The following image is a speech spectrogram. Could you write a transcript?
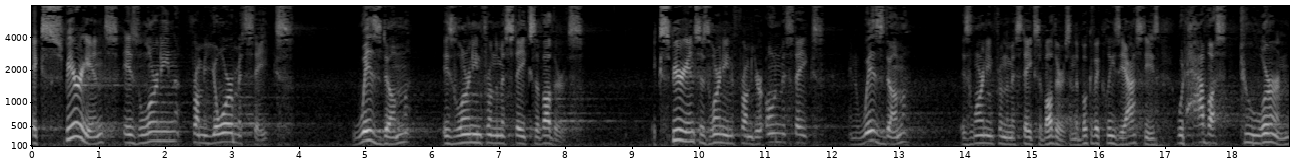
Experience is learning from your mistakes. Wisdom is learning from the mistakes of others. Experience is learning from your own mistakes, and wisdom is learning from the mistakes of others. And the book of Ecclesiastes would have us to learn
